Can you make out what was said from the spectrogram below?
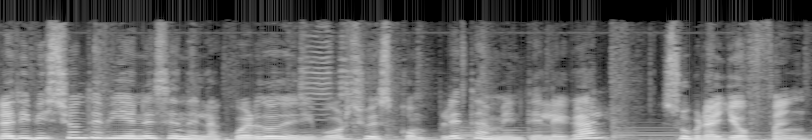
la división de bienes en el acuerdo de divorcio es completamente legal, subrayó Feng.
